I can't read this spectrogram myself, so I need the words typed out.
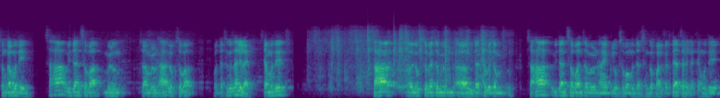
संघामध्ये सहा विधानसभा मिळून मिळून हा लोकसभा मतदारसंघ झालेला आहे. त्यामध्ये सहा लोकसभेचा मिळून विधानसभेचा सहा विधानसभांचा मिळून हा एक लोकसभा मतदारसंघ पालघर तयार झालेला आहे. त्यामध्ये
